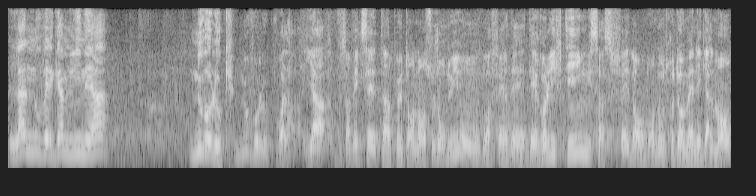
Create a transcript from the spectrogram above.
La nouvelle gamme Linéa, nouveau look. Nouveau look, voilà. Il y a, vous savez que c'est un peu tendance aujourd'hui. On doit faire des, des reliftings, ça se fait dans d'autres domaines également.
